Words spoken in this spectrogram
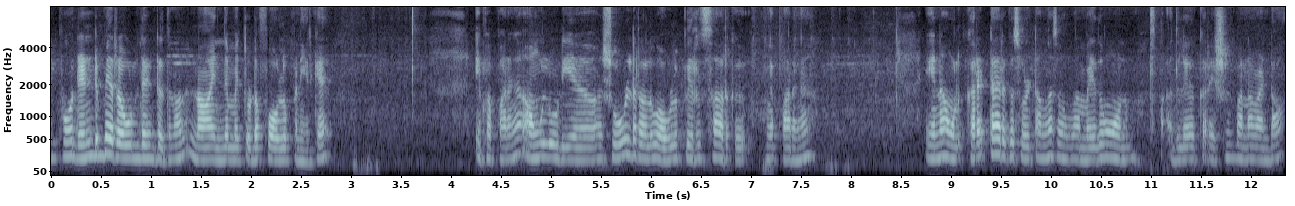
இப்போது ரெண்டுமே ரவுண்டுன்றதுனால நான் இந்த மெத்தடை ஃபாலோ பண்ணியிருக்கேன். இப்போ பாருங்கள் அவங்களுடைய ஷோல்டர் அளவு அவ்வளோ பெருசாக இருக்குது இங்கே பாருங்கள் ஏன்னா அவங்களுக்கு கரெக்டாக இருக்க சொல்லிட்டாங்க. ஸோ நம்ம எதுவும் அதில் கரெக்ஷன் பண்ண வேண்டாம்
